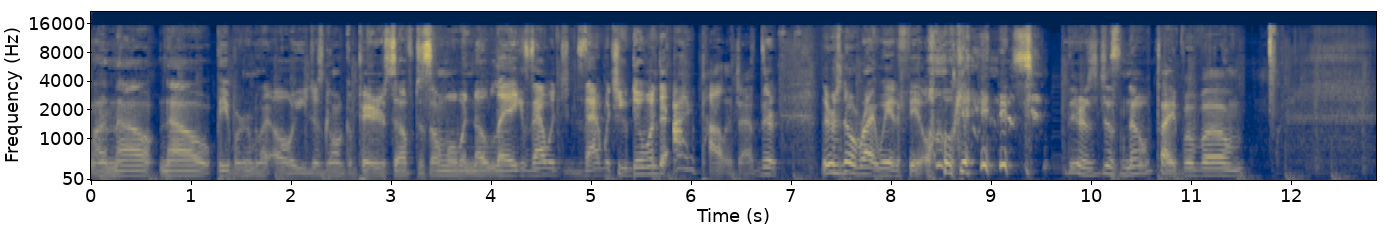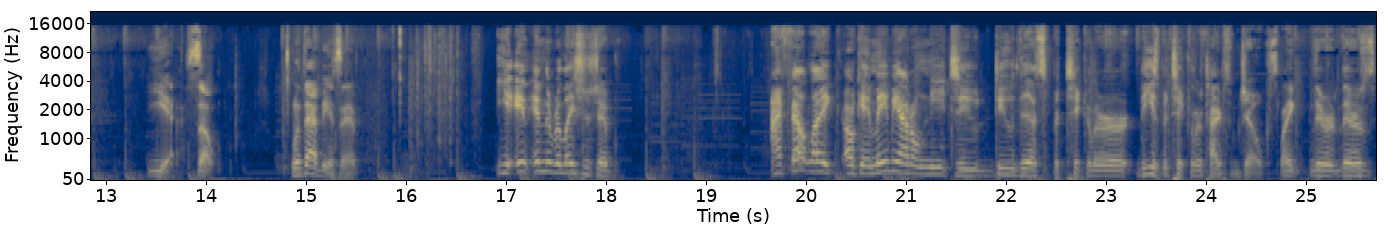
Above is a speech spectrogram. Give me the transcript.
Uh, now, now people are gonna be like, "Oh, you just gonna compare yourself to someone with no legs? Is that what is that what you doing?" I apologize. There, there's no right way to feel. Okay, there's, there's just no type of um yeah. So, with that being said, yeah, in, in the relationship, I felt like okay, maybe I don't need to do this particular these particular types of jokes. Like there, there's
